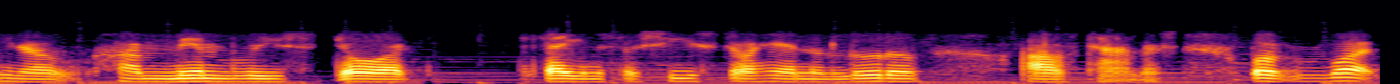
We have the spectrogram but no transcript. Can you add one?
you know, her memories start fading, so she started having a little Alzheimer's. But what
